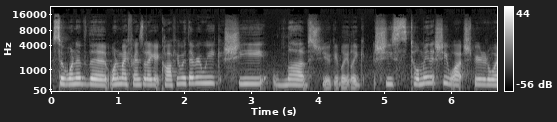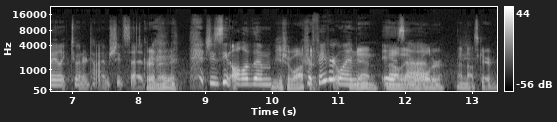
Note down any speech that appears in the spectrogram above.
so one of the one of my friends that I get coffee with every week, she loves Studio Ghibli. Like, she's told me that she watched Spirited Away like 200 times. She said Great movie. she's seen all of them. You should watch Her it favorite one again is now that you're um, older and not scared.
